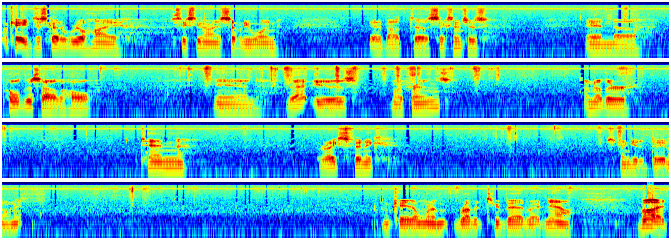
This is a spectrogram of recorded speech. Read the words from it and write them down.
Okay, just got a real high 69.71 at about uh, six inches. And uh, pulled this out of the hole. And that is my friends another 10 Reichspfennig just so I can get a date on it Okay, I don't want to rub it too bad right now. But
